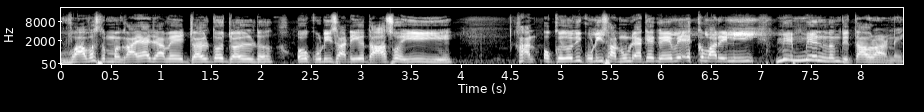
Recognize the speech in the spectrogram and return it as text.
ਵਾਪਸ ਮੰਗਾਇਆ ਜਾਵੇ ਜਲਦ ਤੋਂ ਜਲਦ ਉਹ ਕੁੜੀ ਸਾਡੀ ਉਦਾਸ ਹੋਈ ਏ। ਹਾਂ ਉਹ ਕਦੋਂ ਦੀ ਕੁੜੀ ਸਾਨੂੰ ਲੈ ਕੇ ਗਏ ਵੇ ਇੱਕ ਵਾਰੀ ਨਹੀਂ ਮਿਲਣ ਦਿੱਤਾ ਉਹਨਾਂ ਨੇ।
